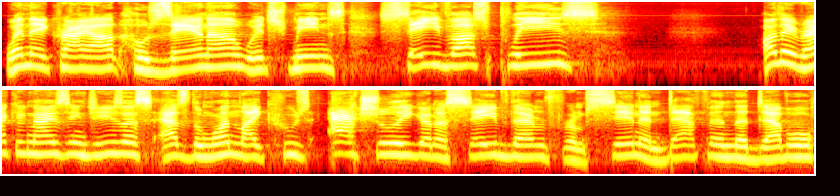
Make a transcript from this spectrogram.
When they cry out, Hosanna, which means save us, please, are they recognizing Jesus as the one like who's actually going to save them from sin and death and the devil?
